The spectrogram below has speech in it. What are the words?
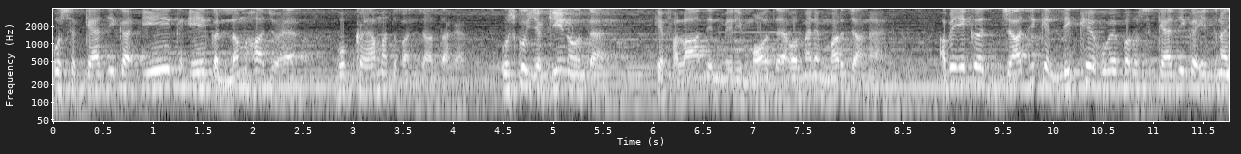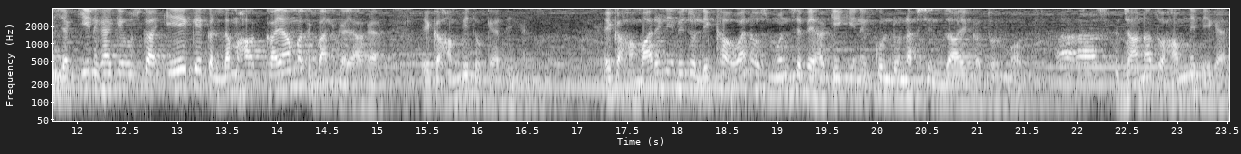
اس قیدی کا ایک ایک لمحہ جو ہے وہ قیامت بن جاتا ہے۔ اس کو یقین ہوتا ہے کہ فلاں دن میری موت ہے اور میں نے مر جانا ہے۔ اب ایک جج کے لکھے ہوئے پر اس قیدی کا اتنا یقین ہے کہ اس کا ایک ایک لمحہ قیامت بن گیا ہے۔ ایک ہم بھی تو قیدی ہیں۔ ایک ہمارے لیے بھی تو لکھا ہوا ہے نا، اس منصف حقیقی نے کل نفس ذائقۃ الموت۔ جانا تو ہم نے بھی گئے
